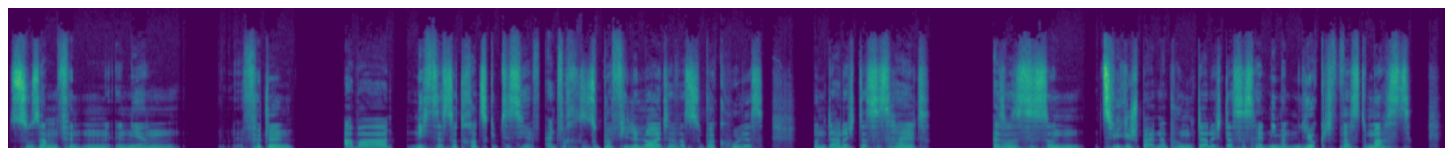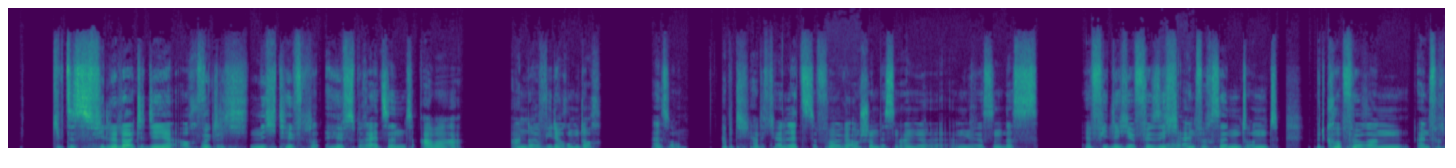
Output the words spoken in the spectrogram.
zusammenfinden in ihren äh, Vierteln. Aber nichtsdestotrotz gibt es hier einfach super viele Leute, was super cool ist. Und dadurch, dass es halt also es ist so ein zwiegespaltener Punkt, dadurch, dass es halt niemanden juckt, was du machst, gibt es viele Leute, die ja auch wirklich nicht hilfs hilfsbereit sind, aber andere wiederum doch. Also ich, hatte ich ja letzte Folge mhm. auch schon ein bisschen ange angerissen, dass viele hier für sich ja. einfach sind und mit Kopfhörern einfach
